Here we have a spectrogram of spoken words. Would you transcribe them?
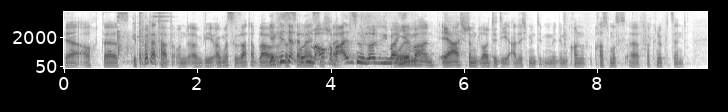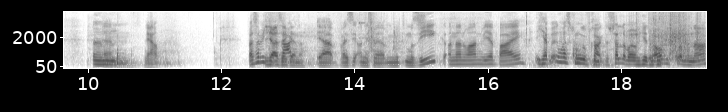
der auch das getwittert hat und irgendwie irgendwas gesagt hat. Bla, Ja, Christian Ulm auch, aber alles nur Leute, die mal hier waren. Ja, stimmt, Leute, die alle mit dem, mit dem Kon Kosmos äh, verknüpft sind. Ähm, ja. Was habe ich Ja, sehr gefragt? gerne. ja, weiß ich auch nicht mehr. Mit Musik und dann waren wir bei. Ich habe irgendwas schon gefragt. Das stand aber auch hier drauf. Ich gucke nach.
